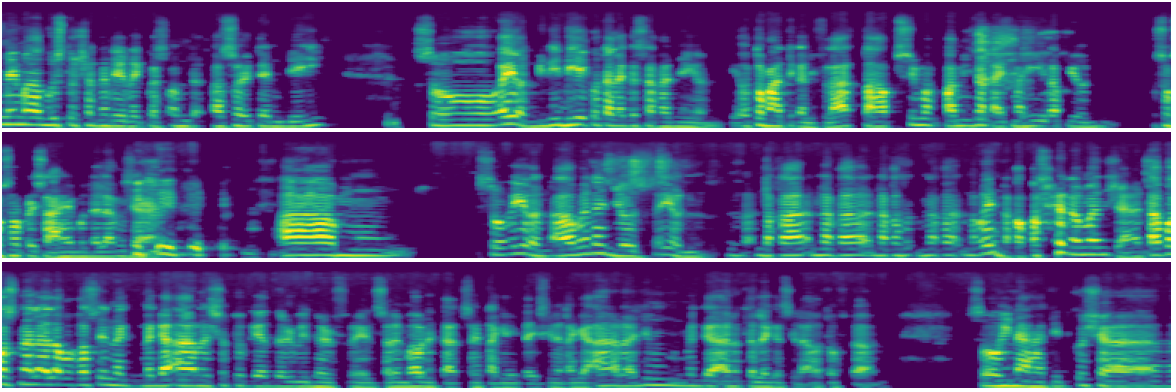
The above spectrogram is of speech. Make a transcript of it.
may mga gusto siya na request on the- a certain day. So, ayun, binibigay ko talaga sa kanya yun. Automatically flat tops, yung paminsan kahit mahirap yun, susurpresahin mo na lang siya. Um, so ayun, awa ng Diyos, ayun, naka, naka, naka, naka, naka, ayun, nakapasa naman siya. Tapos nalala ko kasi nag, nag-aaral siya together with her friends. Halimbawa, nagtat sa Tagaytay sila nag-aaral, yung nag-aano talaga sila out of town. So hinahatid ko siya.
